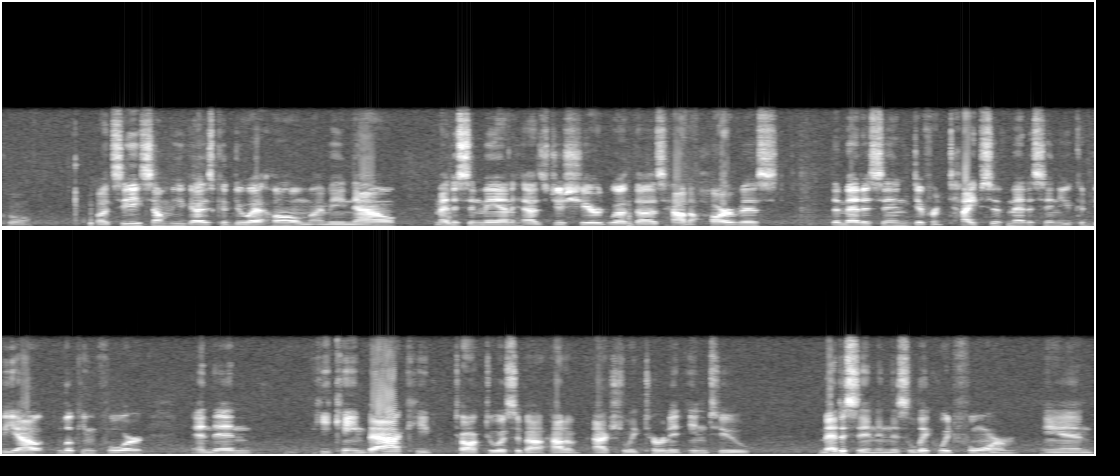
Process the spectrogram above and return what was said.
Cool. But see, something you guys could do at home. I mean, now Medicine Man has just shared with us how to harvest the medicine, different types of medicine you could be out looking for. And then he came back, he talked to us about how to actually turn it into medicine in this liquid form. And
